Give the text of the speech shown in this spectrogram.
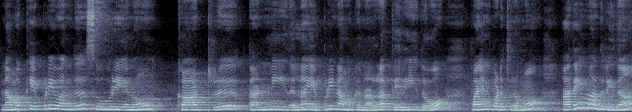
நமக்கு எப்படி வந்து சூரியனும் காற்று தண்ணி இதெல்லாம் எப்படி நமக்கு நல்லா தெரியுதோ பயன்படுத்துகிறோமோ அதே மாதிரி தான்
